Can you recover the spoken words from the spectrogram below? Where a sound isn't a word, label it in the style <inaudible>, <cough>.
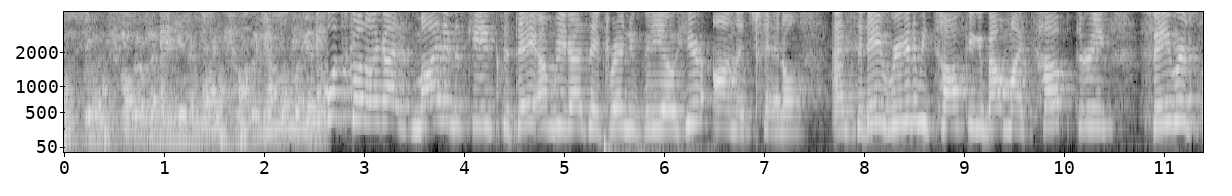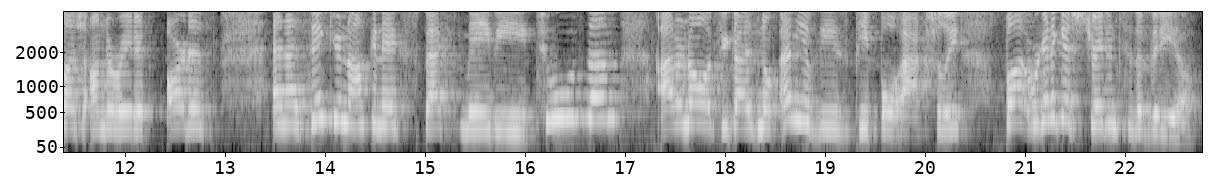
What's going on guys? My name is KayZ. Today I'm bringing you guys a brand new video here on the channel. And today we're going to be talking about my top three favorite slash underrated artists. And I think you're not going to expect maybe two of them. I don't know if you guys know any of these people actually. But we're going to get straight into the video.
